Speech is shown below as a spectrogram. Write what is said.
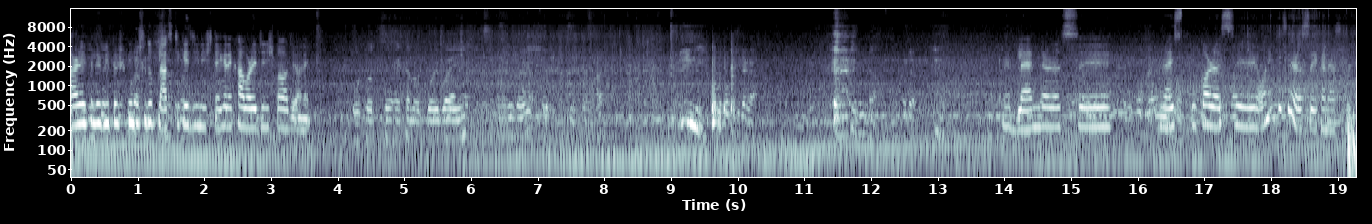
আরএফএলের ভিতরে কিন্তু শুধু প্লাস্টিকের জিনিস না এখানে খাবারের জিনিস পাওয়া যায় অনেক। ব্ল্যান্ডার আছে রাইস কুকার আছে অনেক কিছুই আছে এখানে আসলে।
